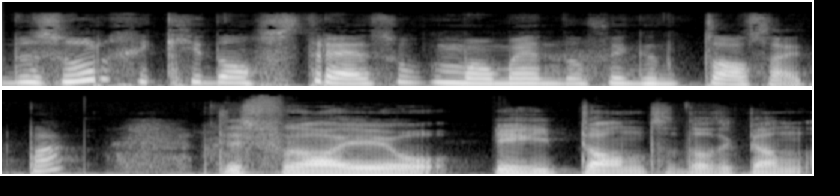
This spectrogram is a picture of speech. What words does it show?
Bezorg ik je dan stress op het moment dat ik een tas uitpak? Het is vooral heel irritant dat ik dan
